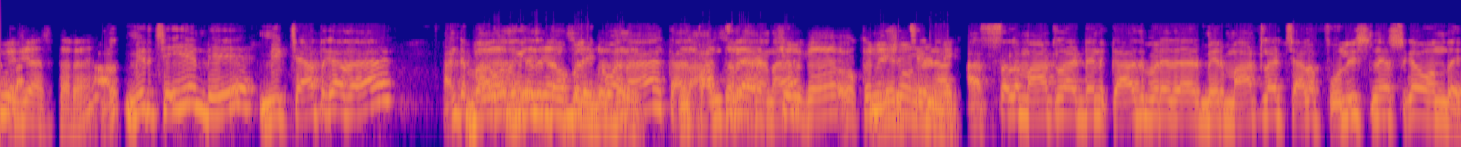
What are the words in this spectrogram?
మీరు చేస్తారా? అల- మీరు చెయ్యండి మీకు చేత కదా? అంటే భగవద్గీత డబ్బులు ఎక్కువనా? పంచలేరనా? అస్సలు మాట్లాడడానికి కాదు బ్రదర్ మీరు మాట్లాడి చాలా ఫులిష్నెస్గా ఉంది.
